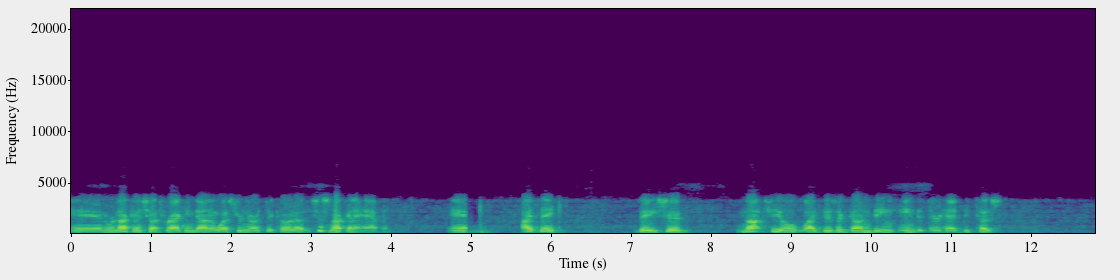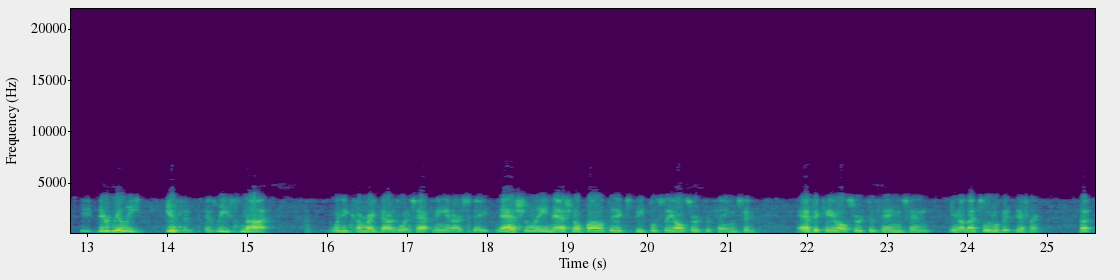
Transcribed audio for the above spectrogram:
and we're not going to shut fracking down in western North Dakota. It's just not going to happen. And I think they should not feel like there's a gun being aimed at their head because there really isn't, at least not when you come right down to what's happening in our state. Nationally, national politics, people say all sorts of things and advocate all sorts of things, and you know, that's a little bit different. But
